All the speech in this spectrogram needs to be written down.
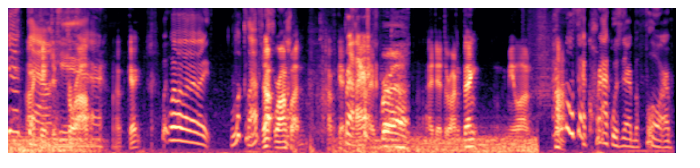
Get down I can't just here. drop. Okay. Wait, wait, wait, wait, wait, wait. Look left. Oh, wrong Uh, button. Okay. Brother. I, I did the wrong thing. Leave me alone. I don't know if that crack was there before.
